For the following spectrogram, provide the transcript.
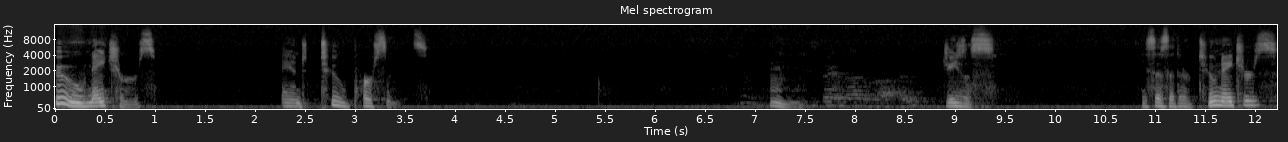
two natures and two persons. Hmm. Jesus. He says that there are two natures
